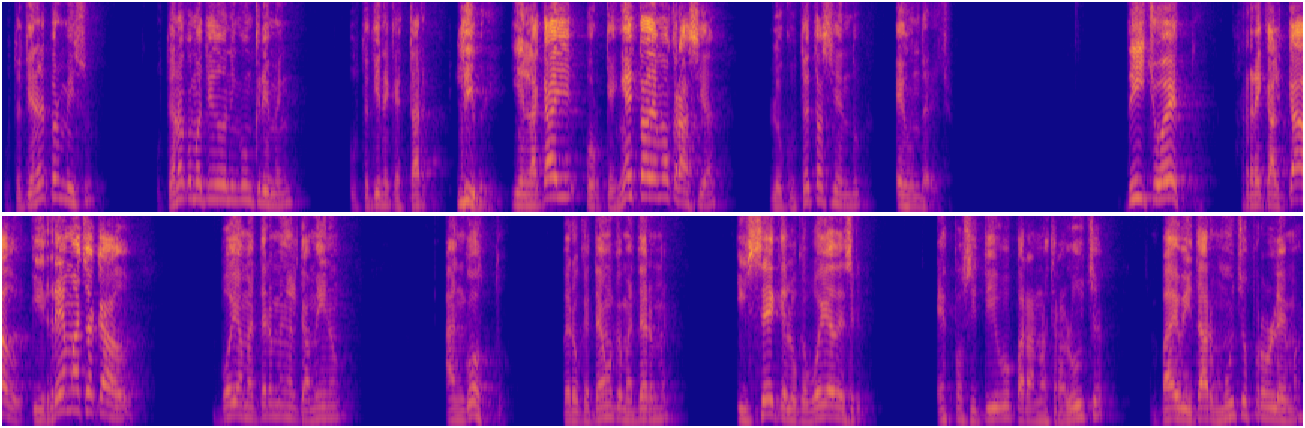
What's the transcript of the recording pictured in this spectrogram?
Usted tiene el permiso, usted no ha cometido ningún crimen, usted tiene que estar libre y en la calle porque en esta democracia lo que usted está haciendo es un derecho. Dicho esto, recalcado y remachacado, voy a meterme en el camino angosto, pero que tengo que meterme y sé que lo que voy a decir es positivo para nuestra lucha, va a evitar muchos problemas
